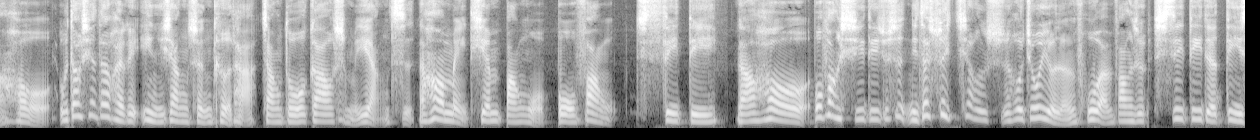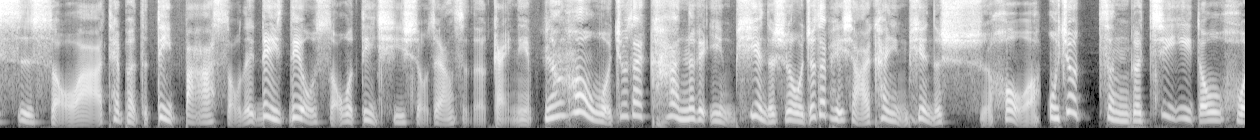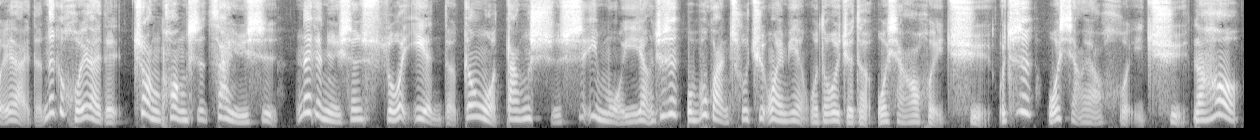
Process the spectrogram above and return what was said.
后我到现在还可以印象深刻，他长多高，什么样子，然后每天帮我播放。CD，然后播放 CD，就是你在睡觉的时候，就会有人忽然放出 CD 的第四首啊，tape 的第八首的第六首或第七首这样子的概念。然后我就在看那个影片的时候，我就在陪小孩看影片的时候啊，我就整个记忆都回来的。那个回来的状况是在于是。那个女生所演的跟我当时是一模一样，就是我不管出去外面，我都会觉得我想要回去，我就是我想要回去，然后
